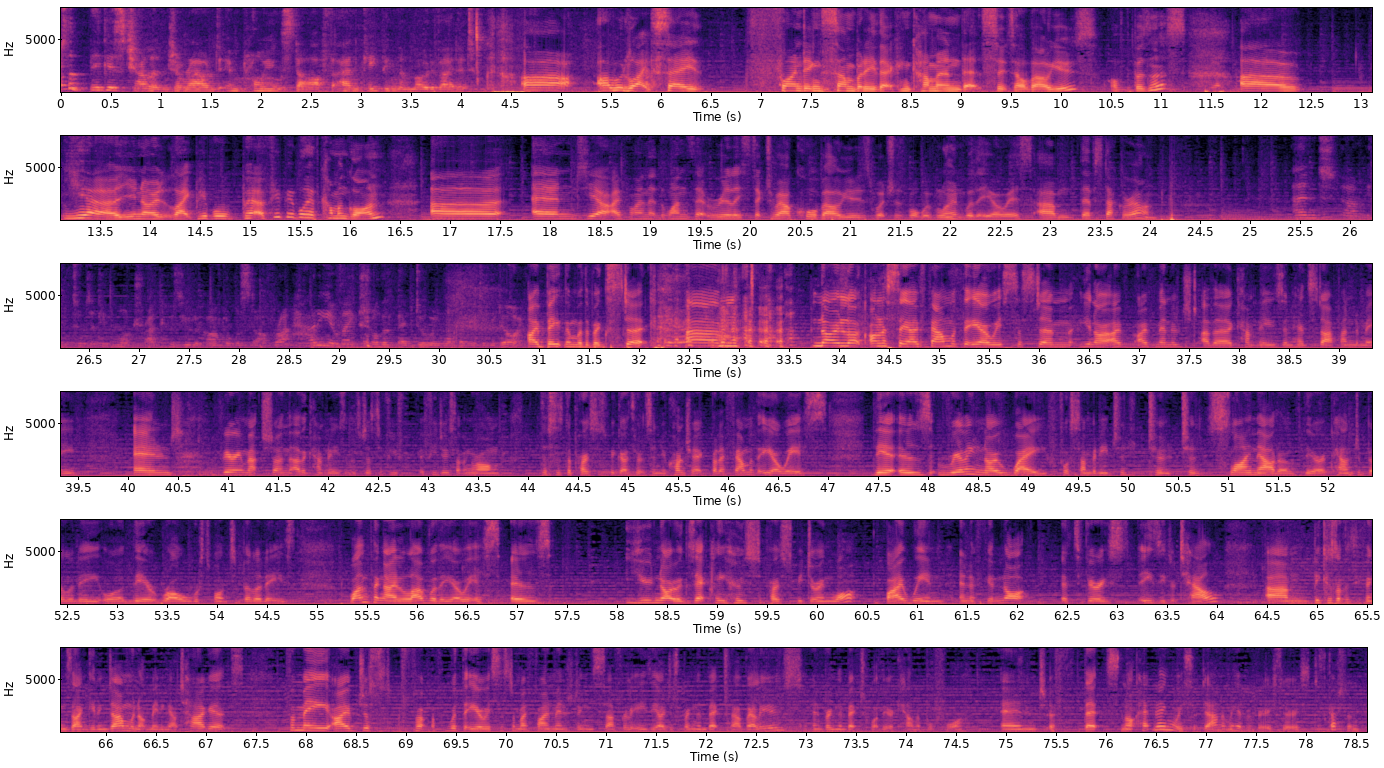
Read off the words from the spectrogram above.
What's the biggest challenge around employing staff and keeping them motivated? Uh, I would like to say finding somebody that can come in that suits our values of the business. Yep. Uh, yeah, you know, like people, a few people have come and gone. Uh, and yeah, I find that the ones that really stick to our core values, which is what we've learnt with EOS, um, they've stuck around. And um, in terms of keeping them on track, because you look after all the staff, right? How do you make sure that they're doing what they need to be doing? I beat them with a big stick. Um, no, look, honestly, I found with the EOS system, you know, I've, I've managed other companies and had staff under me, and very much so in the other companies, it was just if you if you do something wrong, this is the process we go through. It's in your contract. But I found with EOS, there is really no way for somebody to, to, to slime out of their accountability or their role responsibilities. One thing I love with EOS is you know exactly who's supposed to be doing what, by when, and if you're not, it's very easy to tell um, because obviously things aren't getting done, we're not meeting our targets. For me, I've just, with the EOS system, I find managing the staff really easy. I just bring them back to our values and bring them back to what they're accountable for. And if that's not happening, we sit down and we have a very serious discussion.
